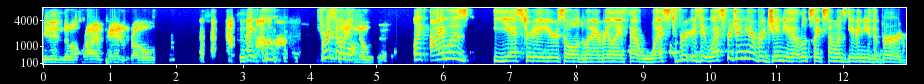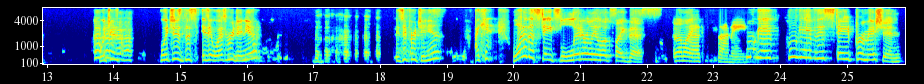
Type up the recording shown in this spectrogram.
you didn't know Frying Pan Road. Like, who, first of all, like I was yesterday years old when I realized that West is it West Virginia or Virginia that looks like someone's giving you the bird. Which is which is this is it West Virginia? Is it Virginia? I can't one of the states literally looks like this. And I'm like, That's funny. who gave who gave this state permission?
